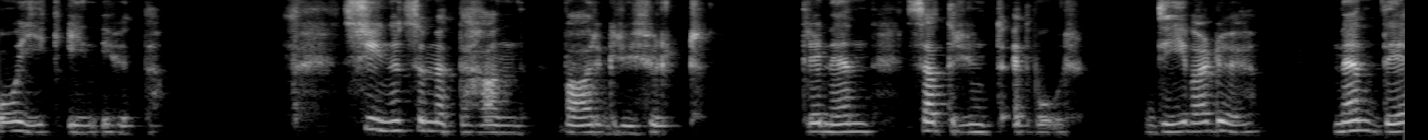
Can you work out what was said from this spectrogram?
og gikk inn i hutta. Synet som møtte han, var grufullt. Tre menn satt rundt et bord. De var døde men det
